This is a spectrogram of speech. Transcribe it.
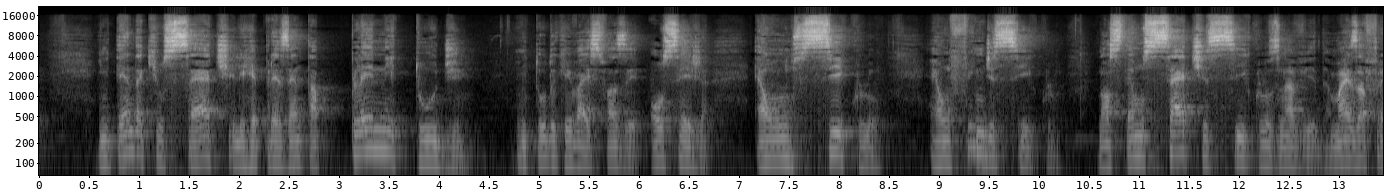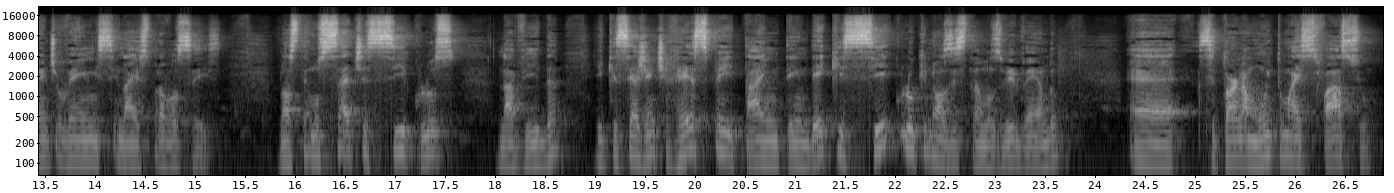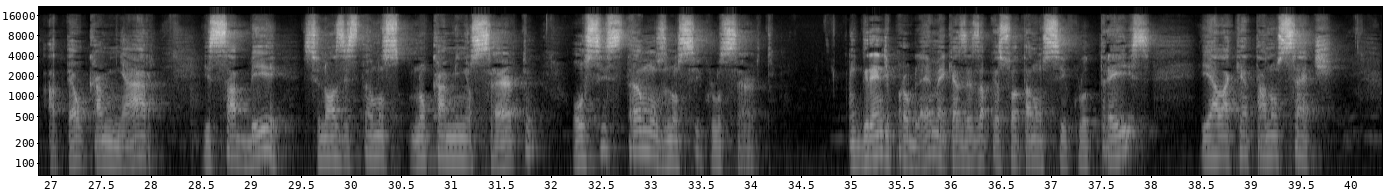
Entenda que o 7 ele representa plenitude em tudo que vai se fazer. Ou seja, é um ciclo, é um fim de ciclo. Nós temos sete ciclos na vida. Mais à frente eu venho ensinar isso para vocês. Nós temos sete ciclos na vida e que se a gente respeitar e entender que ciclo que nós estamos vivendo, é, se torna muito mais fácil até o caminhar e saber se nós estamos no caminho certo ou se estamos no ciclo certo. O grande problema é que às vezes a pessoa está no ciclo 3 e ela quer estar tá no 7.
